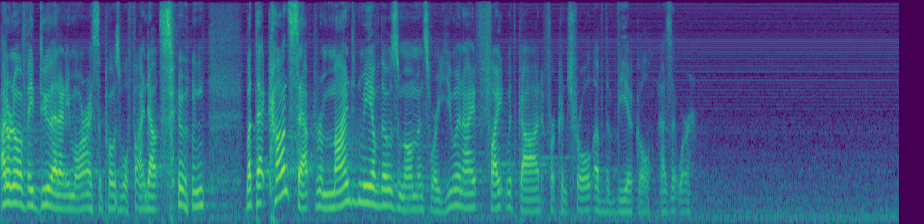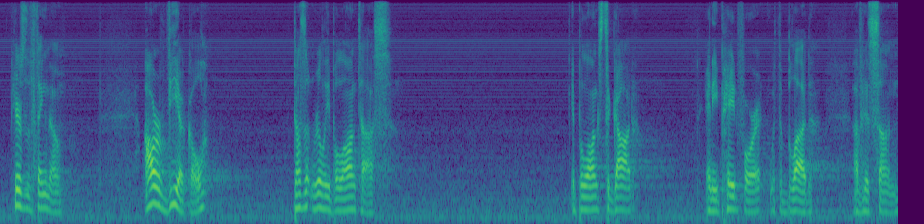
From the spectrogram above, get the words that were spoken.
I don't know if they do that anymore. I suppose we'll find out soon. But that concept reminded me of those moments where you and I fight with God for control of the vehicle, as it were. Here's the thing, though our vehicle doesn't really belong to us, it belongs to God. And He paid for it with the blood of His Son.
